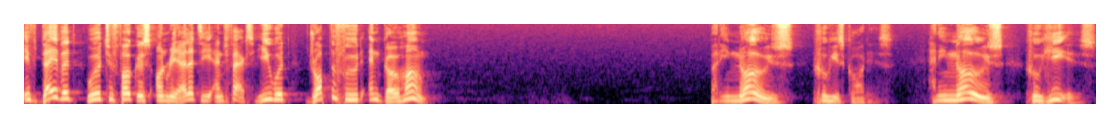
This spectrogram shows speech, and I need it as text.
If David were to focus on reality and facts, he would drop the food and go home. But he knows who his God is, and he knows who he is.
